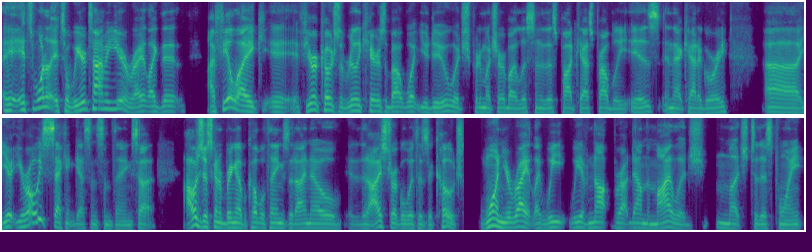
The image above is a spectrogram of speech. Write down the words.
It's one of it's a weird time of year, right? Like the I feel like if you're a coach that really cares about what you do, which pretty much everybody listening to this podcast probably is in that category, uh, you're, you're always second guessing some things. Uh, I was just going to bring up a couple things that I know that I struggle with as a coach. One, you're right. Like we we have not brought down the mileage much to this point,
